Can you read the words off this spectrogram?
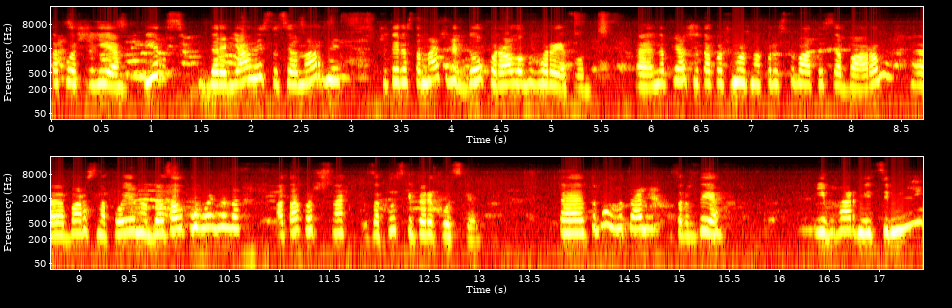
Також є пірс, дерев'яний, стаціонарний, 400 метрів до коралового рифу. Е, На пляжі також можна користуватися баром, е, бар з напоями безалкогольними, а також снек, закуски, перекуски. Е, Тому готель завжди і в гарній ціні,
